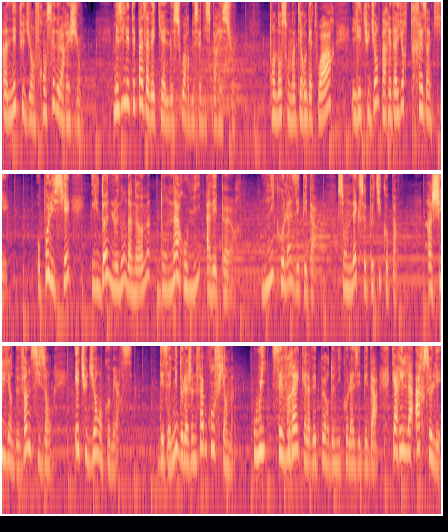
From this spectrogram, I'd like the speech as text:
un étudiant français de la région. Mais il n'était pas avec elle le soir de sa disparition. Pendant son interrogatoire, l'étudiant paraît d'ailleurs très inquiet. Au policier, il donne le nom d'un homme dont Narumi avait peur, Nicolas Zepeda, son ex-petit copain un Chilien de 26 ans, étudiant en commerce. Des amis de la jeune femme confirment. Oui, c'est vrai qu'elle avait peur de Nicolas Zepeda, car il l'a harcelé.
